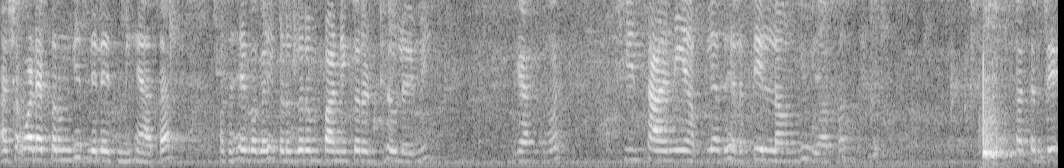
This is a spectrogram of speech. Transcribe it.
अशा वड्या करून घेतलेल्या आहेत मी हे आता. आता हे बघा इकडं गरम पाणी करत ठेवलं आहे मी गॅसवर. ही चाळणी आपली आता ह्याला तेल लावून घेऊया आपण. का तर ते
